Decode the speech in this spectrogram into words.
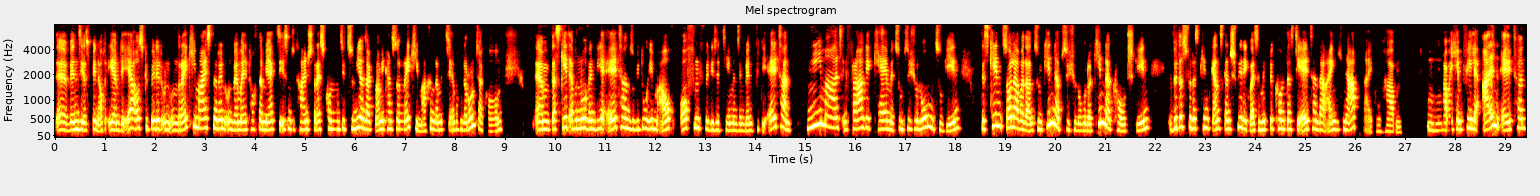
äh, wenn sie es bin, auch EMDR ausgebildet und, und Reiki-Meisterin. Und wenn meine Tochter merkt, sie ist in totalen Stress, kommt sie zu mir und sagt, Mami, kannst du Reiki machen, damit sie einfach wieder runterkommt. Ähm, das geht aber nur, wenn wir Eltern, so wie du eben auch, offen für diese Themen sind. Wenn für die Eltern niemals in Frage käme, zum Psychologen zu gehen, das Kind soll aber dann zum Kinderpsychologen oder Kindercoach gehen, wird das für das Kind ganz, ganz schwierig, weil es mitbekommt, dass die Eltern da eigentlich eine Abneigung haben. Mhm. Aber ich empfehle allen Eltern,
